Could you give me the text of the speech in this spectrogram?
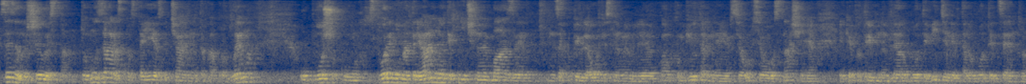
все залишилось там. Тому зараз постає звичайно така проблема у пошуку створенні матеріальної технічної бази, закупівля офісної меблі, комп'ютерної, всього всього оснащення, яке потрібно для роботи відділів та роботи центру.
